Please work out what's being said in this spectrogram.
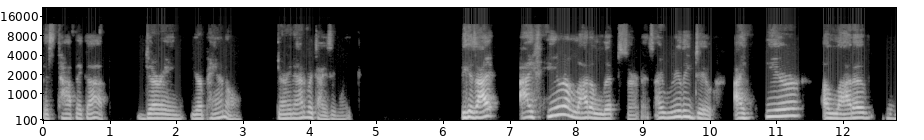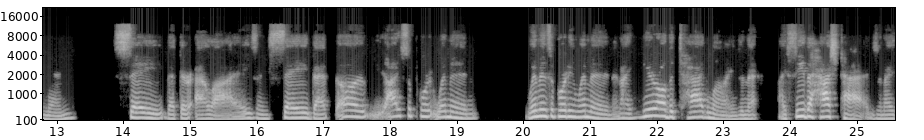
this topic up during your panel during advertising week because i i hear a lot of lip service. I really do. I hear a lot of women say that they're allies and say that oh i support women women supporting women. And i hear all the taglines and that i see the hashtags and i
